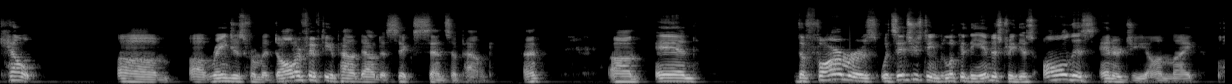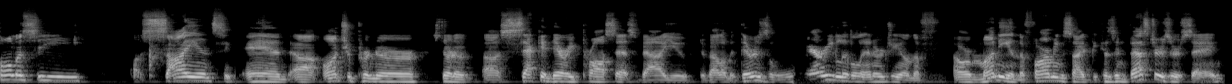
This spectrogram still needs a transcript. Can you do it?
kelp um, uh, ranges from a dollar fifty a pound down to six cents a pound. Okay? Um, and the farmers, what's interesting to look at the industry, there's all this energy on like policy, science, and uh, entrepreneur sort of uh, secondary process value development. There is very little energy on the or money in the farming side because investors are saying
